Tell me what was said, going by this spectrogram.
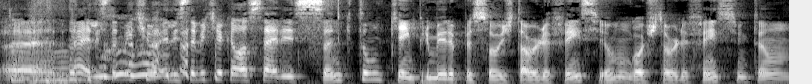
É, é, eles, também tinham, eles também tinham aquela série Sanctum, que é em primeira pessoa de Tower Defense. Eu não gosto de Tower Defense, então.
